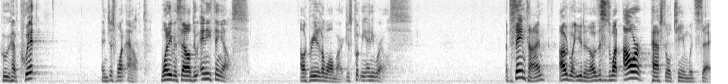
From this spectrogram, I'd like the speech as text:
who have quit and just want out. One even said, I'll do anything else. I'll greet at a Walmart. Just put me anywhere else. At the same time, I would want you to know this is what our pastoral team would say.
